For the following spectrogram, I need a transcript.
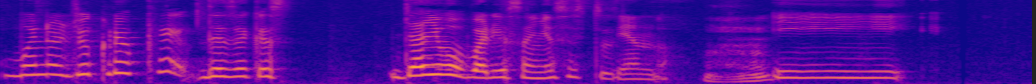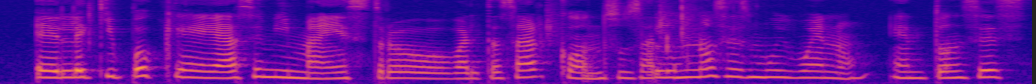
bueno, yo creo que desde que ya llevo varios años estudiando y el equipo que hace mi maestro Baltasar con sus alumnos es muy bueno. Entonces,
